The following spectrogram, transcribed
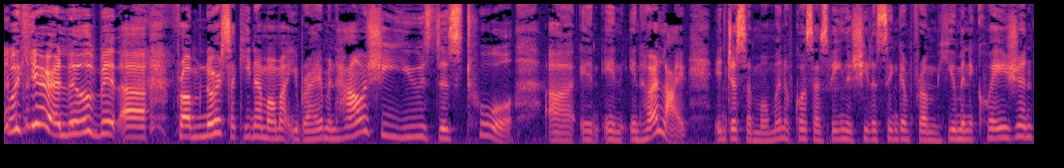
we'll hear a little bit uh, from Nur Sakina Mama Ibrahim and how she used this tool uh, in, in, in her life in just a moment. Of course, I'm speaking to Sheila Singam from Human Equation.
